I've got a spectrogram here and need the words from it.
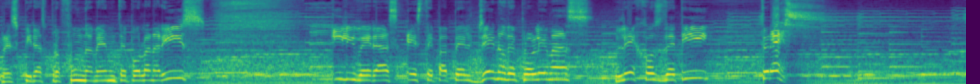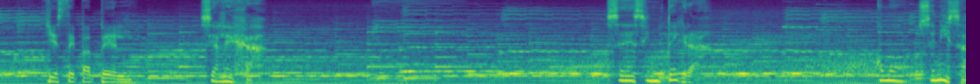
Respiras profundamente por la nariz y liberas este papel lleno de problemas lejos de ti. Tres. Y este papel se aleja. Se desintegra como ceniza.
